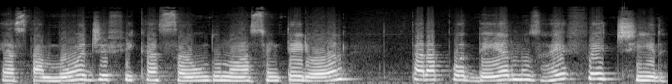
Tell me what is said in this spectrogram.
esta modificação do nosso interior para podermos refletir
